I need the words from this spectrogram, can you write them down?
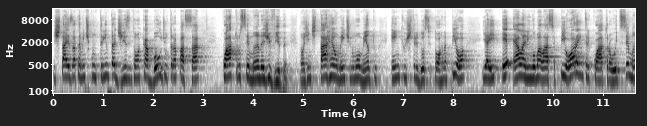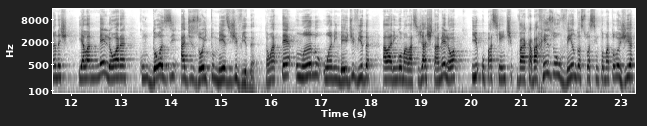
está exatamente com 30 dias, então acabou de ultrapassar quatro semanas de vida. Então a gente está realmente no momento em que o estridor se torna pior e aí a laringomalácia piora entre 4 a 8 semanas e ela melhora com 12 a 18 meses de vida. Então, até um ano, um ano e meio de vida, a laringomalácia já está melhor e o paciente vai acabar resolvendo a sua sintomatologia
